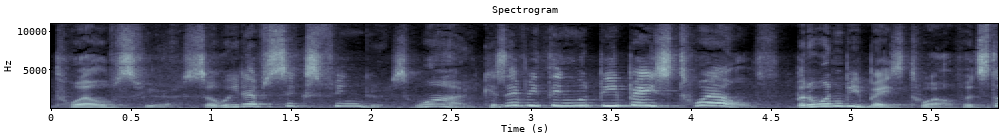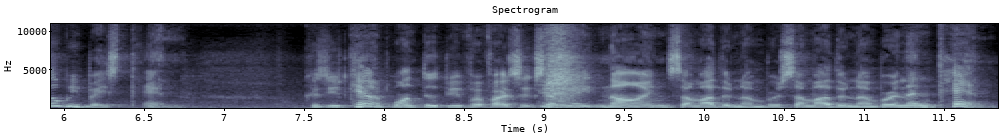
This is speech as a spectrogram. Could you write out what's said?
12 spheres. So we'd have six fingers. Why? Because everything would be base 12. But it wouldn't be base 12. It'd still be base 10. Because you'd count 1, 2, 3, 4, 5, 6, 7, 8, 9, some other number, some other number, and then 10.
